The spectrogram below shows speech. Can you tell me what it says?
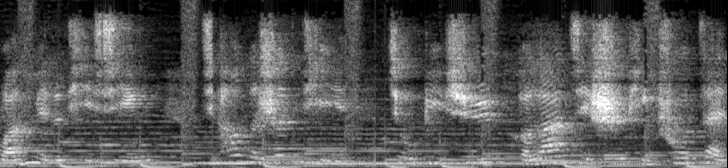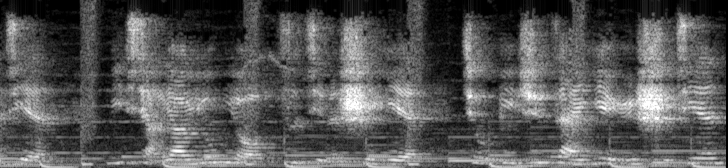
完美的体型、健康的身体，就必须和垃圾食品说再见。你想要拥有自己的事业，就必须在业余时间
